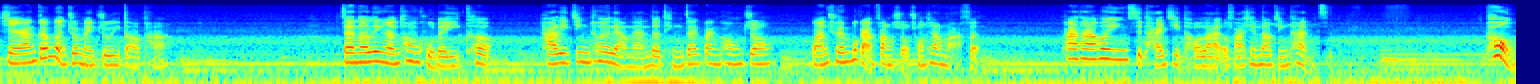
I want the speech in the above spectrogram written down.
显然根本就没注意到他。在那令人痛苦的一刻，哈利进退两难地停在半空中，完全不敢放手冲向马粪，怕他会因此抬起头来而发现到金探子。砰！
